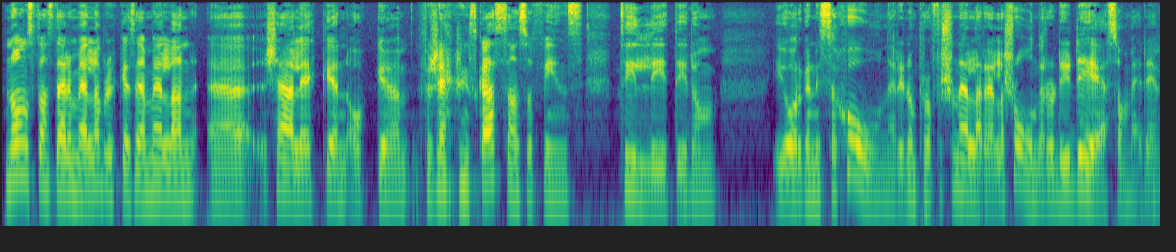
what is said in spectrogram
Någonstans däremellan brukar jag säga mellan eh, kärleken och eh, Försäkringskassan så finns tillit i de i organisationer, i de professionella relationer och det är det som är det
